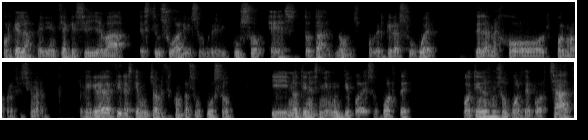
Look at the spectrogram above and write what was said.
porque la experiencia que se lleva este usuario sobre el curso es total, ¿no? Es poder crear su web de la mejor forma profesional. Lo que quiero decir es que muchas veces compras un curso y no tienes ningún tipo de soporte, o tienes un soporte por chat,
